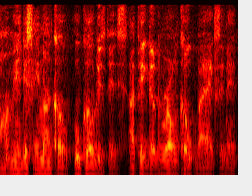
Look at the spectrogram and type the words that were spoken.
Oh man, this ain't my coat. Who coat is this? I picked up the wrong coat by accident.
